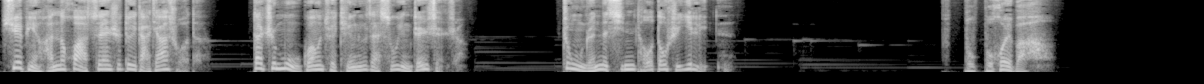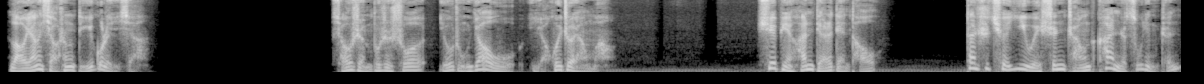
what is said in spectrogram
薛品涵的话虽然是对大家说的，但是目光却停留在苏应真身上，众人的心头都是一凛。不，不会吧？老杨小声嘀咕了一下。小沈不是说有种药物也会这样吗？薛品涵点了点头，但是却意味深长的看着苏应真。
